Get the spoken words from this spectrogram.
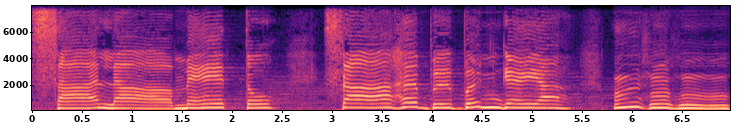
साला मैं तो साहब बन गया। हम्म, हम्म, हम्म,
